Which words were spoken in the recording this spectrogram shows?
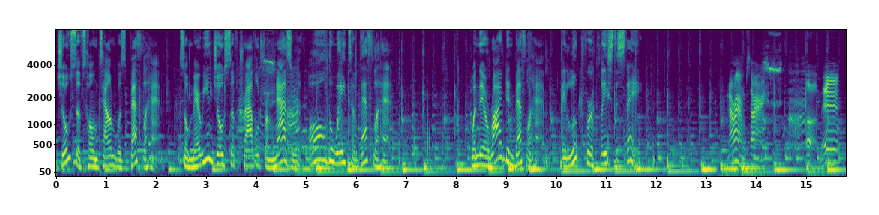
Joseph's hometown was Bethlehem, so Mary and Joseph traveled from Nazareth all the way to Bethlehem. When they arrived in Bethlehem, they looked for a place to stay, No, I'm sorry. Oh, man.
